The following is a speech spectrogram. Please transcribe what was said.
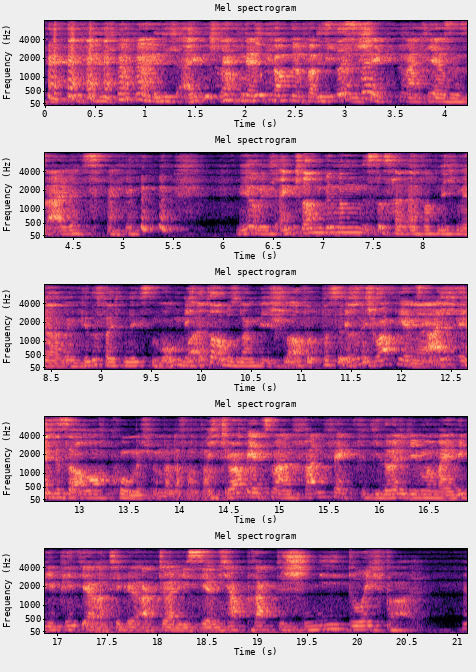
wenn ich eingeschlafen Dann bin, kommt der ist Vermieter das und weg. schickt Matthias ins Alles. Nee, aber wenn ich eingeschlafen bin, dann ist das halt einfach nicht mehr. Dann geht es vielleicht den nächsten Morgen Ich- weiter, aber solange wie ich schlafe, passiert das Ich nicht. drop jetzt Nee, alle. ich finde es auch, auch komisch, wenn man davon wach Ich drop jetzt mal einen Fun Fact für die Leute, die immer meinen Wikipedia-Artikel aktualisieren. Ich habe praktisch nie Durchfall.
